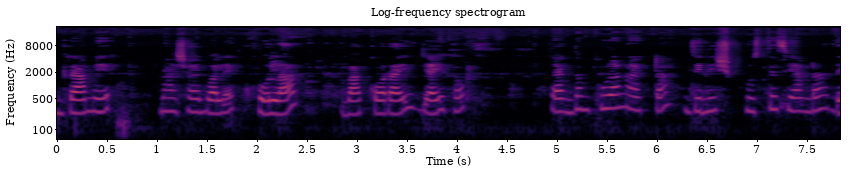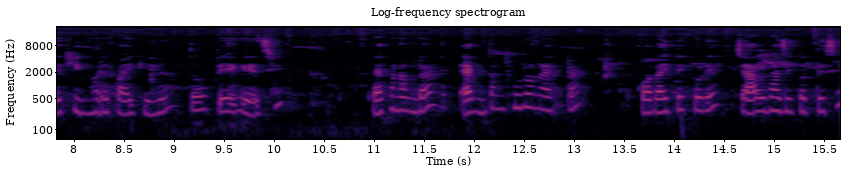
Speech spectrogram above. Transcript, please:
গ্রামের ভাষায় বলে খোলা। বা কড়াই যাই হোক। একদম পুরানো একটা জিনিস খুঁজতেছি আমরা, দেখি ঘরে পাই কিনা। তো পেয়ে গিয়েছি। এখন আমরা একদম পুরনো একটা কড়াইতে করে চাল ভাজি করতেছি।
